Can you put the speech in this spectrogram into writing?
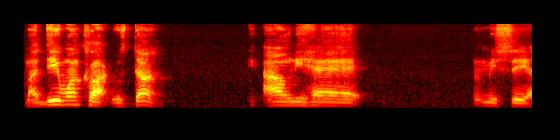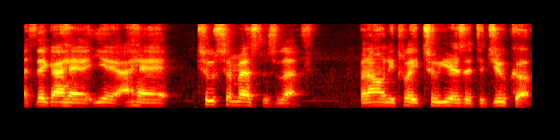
My D1 clock was done. I only had, let me see, I think I had, yeah, I had two semesters left, but I only played two years at the JUCO.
